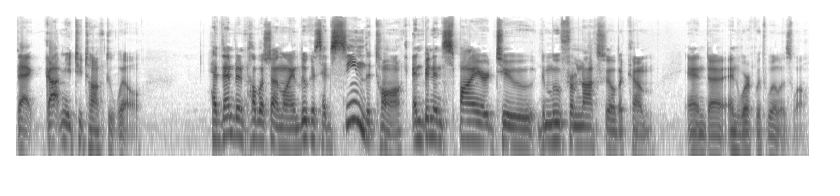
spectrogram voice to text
that got me to talk to Will had then been published online. Lucas had seen the talk and been inspired to to move from Knoxville to come and uh, and work with Will as well.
